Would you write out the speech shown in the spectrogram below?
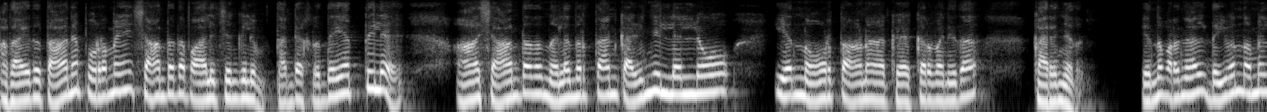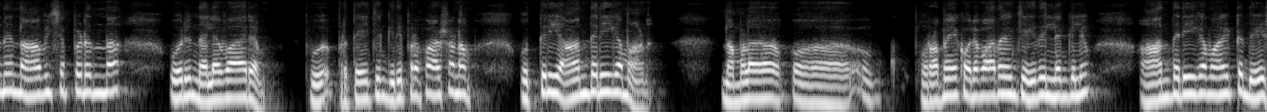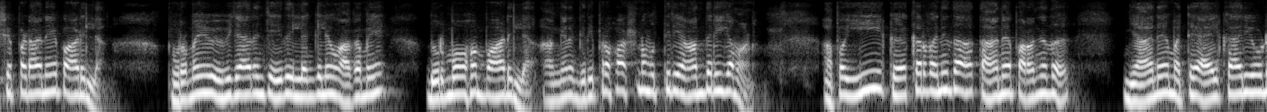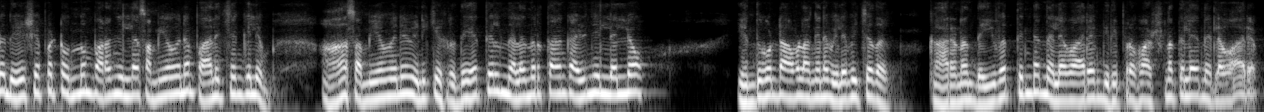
അതായത് താനെ പുറമേ ശാന്തത പാലിച്ചെങ്കിലും തന്റെ ഹൃദയത്തിൽ ആ ശാന്തത നിലനിർത്താൻ കഴിഞ്ഞില്ലല്ലോ എന്നോർത്താണ് ആ കേക്കർ വനിത കരഞ്ഞത്. എന്ന് പറഞ്ഞാൽ ദൈവം നമ്മിൽ നിന്ന് ആവശ്യപ്പെടുന്ന ഒരു നിലവാരം പ്രത്യേകിച്ചും ഗിരിപ്രഭാഷണം ഒത്തിരി ആന്തരികമാണ്. നമ്മൾ പുറമേ കൊലപാതകം ചെയ്തില്ലെങ്കിലും ആന്തരികമായിട്ട് ദേഷ്യപ്പെടാനേ പാടില്ല. പുറമേ വ്യഭിചാരം ചെയ്തില്ലെങ്കിലും അകമേ ദുർമോഹം പാടില്ല. അങ്ങനെ ഗിരിപ്രഭാഷണം ഒത്തിരി ആന്തരികമാണ്. അപ്പോൾ ഈ കേക്കർ വനിത താനെ പറഞ്ഞത് ഞാൻ മറ്റേ അയൽക്കാരിയോട് ദേഷ്യപ്പെട്ടൊന്നും പറഞ്ഞില്ല സംയോജനം പാലിച്ചെങ്കിലും ആ സംയമനം എനിക്ക് ഹൃദയത്തിൽ നിലനിർത്താൻ കഴിഞ്ഞില്ലല്ലോ. എന്തുകൊണ്ടാണ് അവൾ അങ്ങനെ വിലപിച്ചത്? കാരണം ദൈവത്തിന്റെ നിലവാരം ഗിരിപ്രഭാഷണത്തിലെ നിലവാരം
